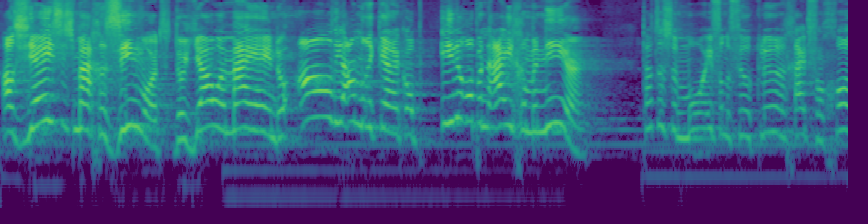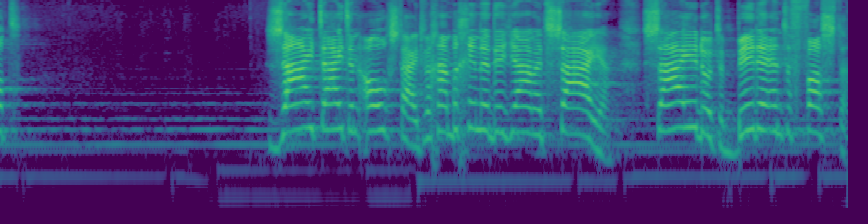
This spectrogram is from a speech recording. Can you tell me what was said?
Als Jezus maar gezien wordt door jou en mij heen. Door al die andere kerken. Op ieder op een eigen manier. Dat is het mooie van de veelkleurigheid van God. Zaaitijd en oogsttijd. We gaan beginnen dit jaar met zaaien. Zaaien door te bidden en te vasten.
